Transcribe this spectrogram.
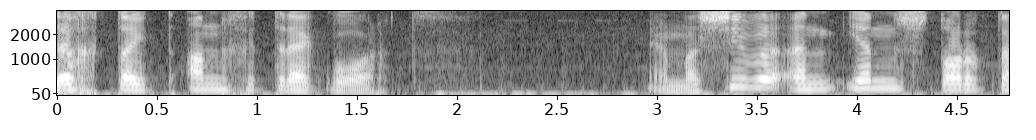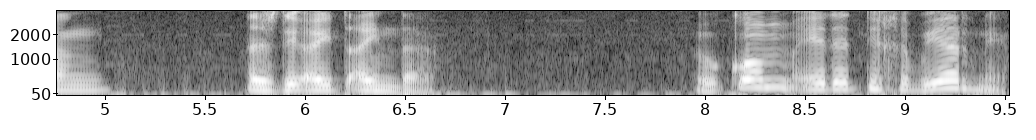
dichtheid aangetrek word. En massieve ineenstorting is die uiteinde. Hoekom het dit nie gebeur nie?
